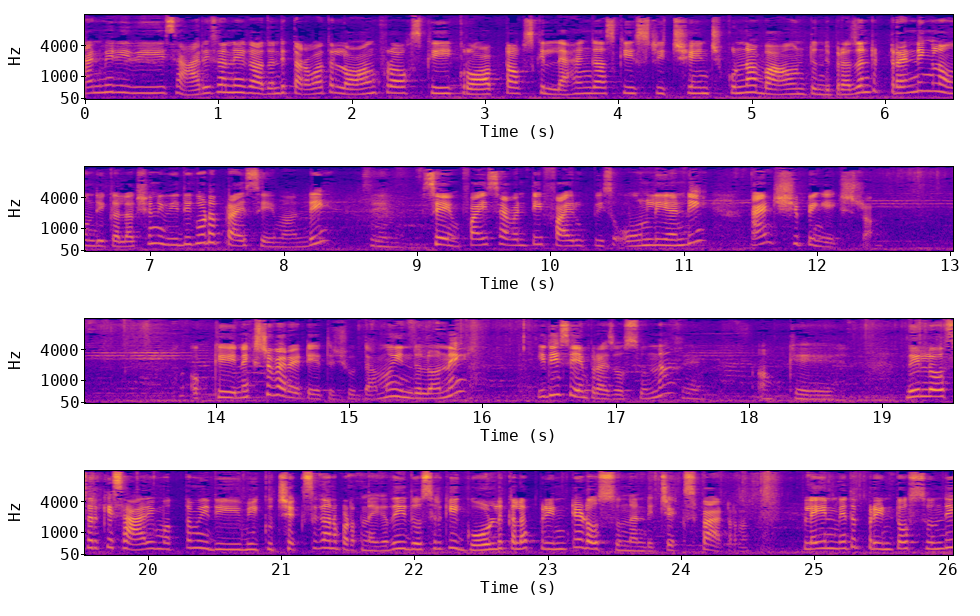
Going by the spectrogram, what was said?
అండ్ మీరు ఇవి శారీస్ అనే కాదండి తర్వాత లాంగ్ ఫ్రాక్స్కి క్రాప్ టాప్స్కి లెహంగాస్కి స్టిచ్ చేయించుకున్నా బాగుంటుంది. ప్రజెంట్ ట్రెండింగ్లో ఉంది కలెక్షన్. ఇది కూడా ప్రైస్ సేమ్ అండి. Same same five seventy five rupees only అండి. And shipping extra okay next variety అయితే చూద్దాము. ఇందులోనే ఇది సేమ్ ప్రైస్ వస్తుందా? ఓకే దీనిలో వచ్చరికి శారీ మొత్తం ఇది మీకు చెక్స్ కనపడుతున్నాయి కదా ఇది వచ్చరికి గోల్డ్ కలర్ ప్రింటెడ్ వస్తుందండి చెక్స్ ప్యాటర్న్ ప్లెయిన్ మీద ప్రింట్ వస్తుంది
